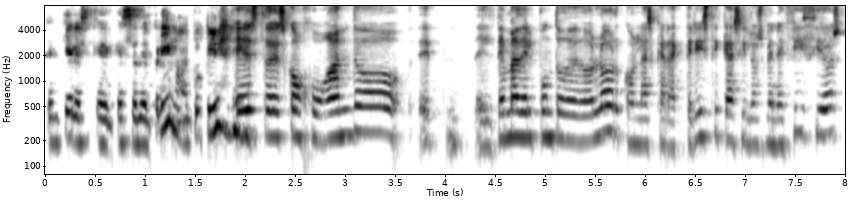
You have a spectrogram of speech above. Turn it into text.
¿qué quieres? ¿Que, que se deprima tu cliente? Esto es conjugando eh, el tema del punto de dolor con las características y los beneficios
